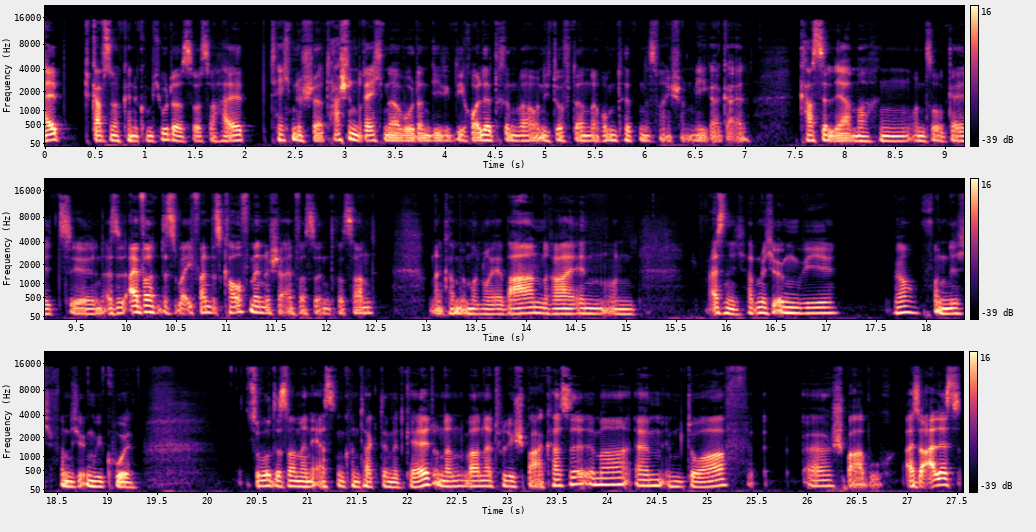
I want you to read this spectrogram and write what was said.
halb, gab es noch keine Computer, so, so halb technischer Taschenrechner, wo dann die, die Rolle drin war und ich durfte dann rumtippen, das fand ich schon mega geil. Kasse leer machen und so Geld zählen. Also einfach, das war, ich fand das Kaufmännische einfach so interessant. Und dann kamen immer neue Waren rein und ich weiß nicht, hat mich irgendwie, ja, fand ich, fand ich irgendwie cool. So, das waren meine ersten Kontakte mit Geld und dann war natürlich Sparkasse immer ähm, im Dorf äh, Sparbuch. Also alles,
